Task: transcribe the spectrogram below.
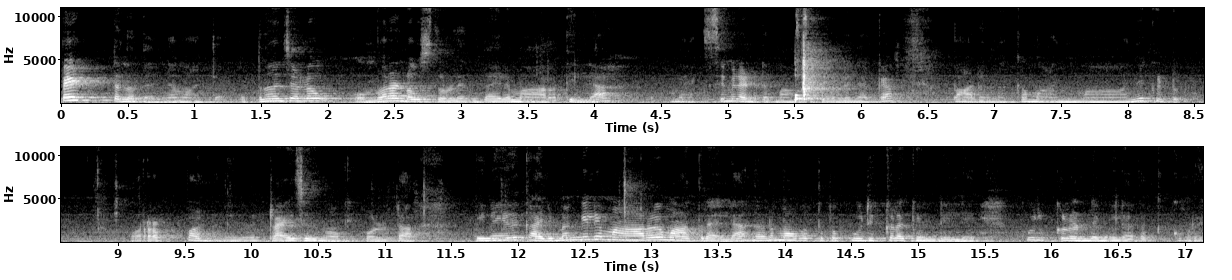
പെട്ടെന്ന് തന്നെ മാറ്റാം. പെട്ടെന്ന് വെച്ചാൽ ഒന്നോ രണ്ടോ ദിവസത്തിനുള്ളിൽ എന്തായാലും മാറത്തില്ല. മാക്സിമം രണ്ട് മാസത്തിനുള്ളിലൊക്കെ പാടുകളൊക്കെ മാഞ്ഞ് മാഞ്ഞ് കിട്ടും. ഉറപ്പാണ്. നിങ്ങൾ ട്രൈ ചെയ്ത് നോക്കിക്കോളൂ കേട്ടോ പിന്നെ ഇത് കരിമങ്കിൽ മാറുക മാത്രമല്ല നമ്മുടെ മുഖത്ത് ഇപ്പോൾ കുരുക്കളൊക്കെ ഉണ്ടില്ലേ? കുരുക്കളുണ്ടെങ്കിൽ അതൊക്കെ കുറേ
